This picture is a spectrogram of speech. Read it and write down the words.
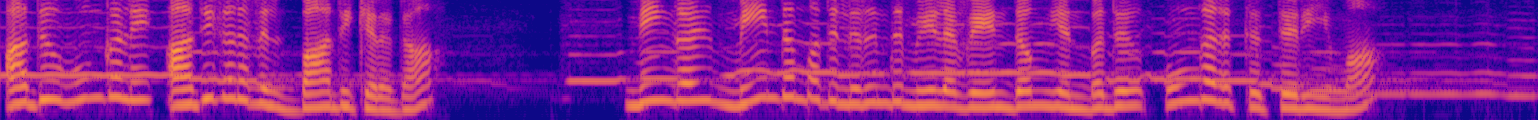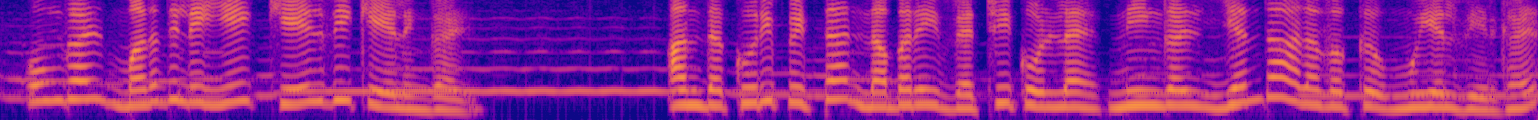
அது உங்களை அதிகளவில் பாதிக்கிறதா? நீங்கள் மீண்டும் அதிலிருந்து மீள வேண்டும் என்பது உங்களுக்கு தெரியுமா? உங்கள் மனதிலேயே கேள்வி கேளுங்கள். அந்த குறிப்பிட்ட நபரை வெற்றி கொள்ள நீங்கள் எந்த அளவுக்கு முயல்வீர்கள்?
